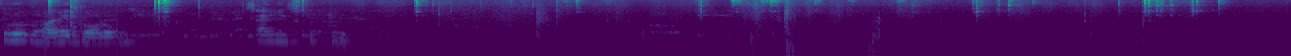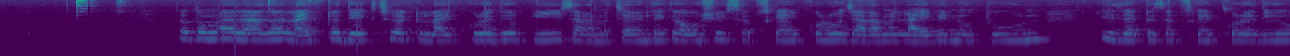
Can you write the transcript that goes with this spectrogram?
পুরো ঘরে গরম। সাইলেন্স করতে তো তোমরা যারা যারা লাইভটা দেখছ, একটা লাইক করে দিও প্লিজ আর আমার চ্যানেলটাকে অবশ্যই সাবস্ক্রাইব করো। যারা আমার লাইভে নতুন প্লিজ একটা সাবস্ক্রাইব করে দিও।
